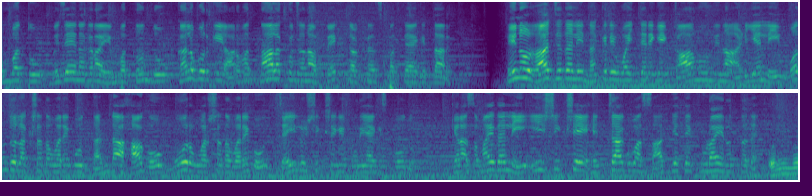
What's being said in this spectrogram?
ಒಂಬತ್ತು, ವಿಜಯನಗರ ಎಂಬತ್ತೊಂದು, ಕಲಬುರಗಿ ಅರವತ್ನಾಲ್ಕು ಜನ ಫೇಕ್ ಡಾಕ್ಟರ್ಸ್ ಪತ್ತೆಯಾಗಿದ್ದಾರೆ. ಇನ್ನು ರಾಜ್ಯದಲ್ಲಿ ನಕಲಿ ವೈದ್ಯರಿಗೆ ಕಾನೂನಿನ ಅಡಿಯಲ್ಲಿ ಒಂದು ಲಕ್ಷದವರೆಗೂ ದಂಡ ಹಾಗೂ ಮೂರು ವರ್ಷದವರೆಗೂ ಜೈಲು ಶಿಕ್ಷೆಗೆ ಗುರಿಯಾಗಿಸಬಹುದು. ಕೆಲ ಸಮಯದಲ್ಲಿ ಈ ಶಿಕ್ಷೆ ಹೆಚ್ಚಾಗುವ ಸಾಧ್ಯತೆ ಕೂಡ ಇರುತ್ತದೆ. ಒಂದು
